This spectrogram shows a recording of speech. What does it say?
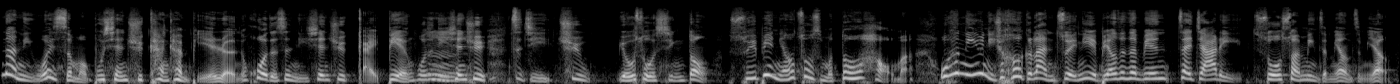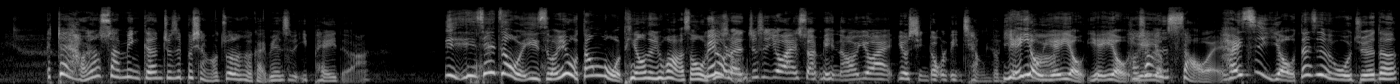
那你为什么不先去看看别人，或者是你先去改变，或者你先去自己去。有所行动，随便你要做什么都好嘛。我说宁愿你去喝个烂醉，你也不要在那边在家里说算命怎么样怎么样。哎、欸，对，好像算命跟就是不想要做任何改变，是不是一胚的啊？你你现在知道我的意思吗？因为我当我听到这句话的时候，没有人就是又爱算命，然后又爱又行动力强的，也有也有也有，好像很少哎、欸，还是有，但是我觉得。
